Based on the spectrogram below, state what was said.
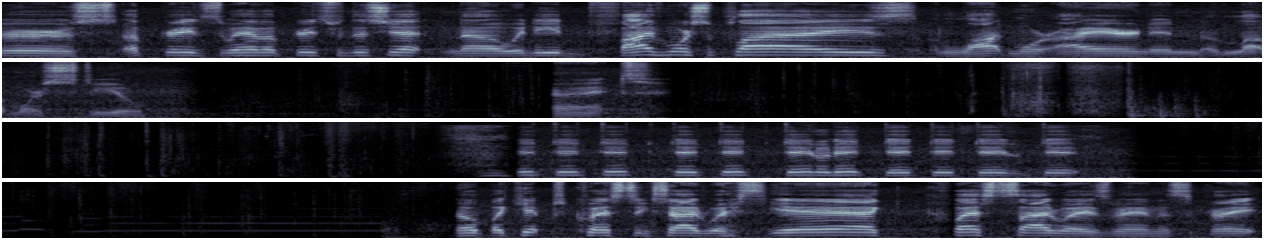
There's upgrades. Do we have upgrades for this yet? No, we need five more supplies, a lot more iron, and a lot more steel. Alright. Nope, I kept questing sideways. Yeah, quest sideways, man. It's great.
